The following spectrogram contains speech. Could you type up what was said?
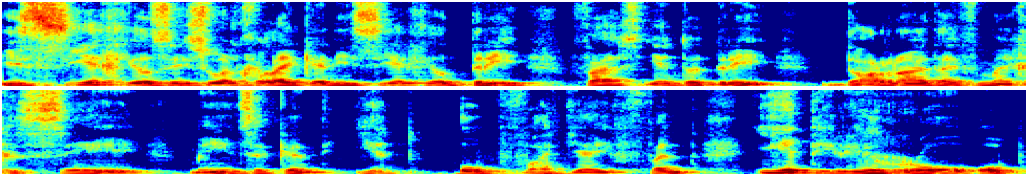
Esegiel sê soortgelyke in Esegiel 3 vers 1 tot 3. Daarna het hy vir my gesê: "Mensekind, eet op wat jy vind. Eet hierdie rol op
